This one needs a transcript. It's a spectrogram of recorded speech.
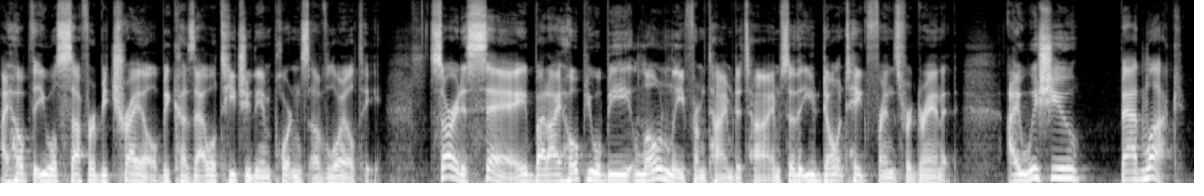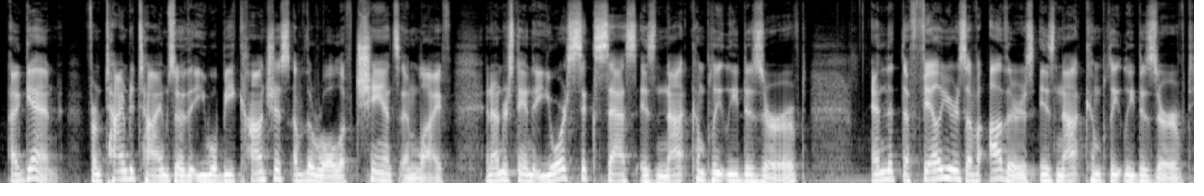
I hope that you will suffer betrayal because that will teach you the importance of loyalty. Sorry to say, but I hope you will be lonely from time to time so that you don't take friends for granted. I wish you bad luck again from time to time so that you will be conscious of the role of chance in life and understand that your success is not completely deserved and that the failures of others is not completely deserved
